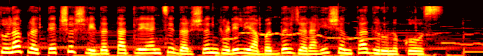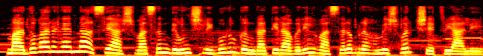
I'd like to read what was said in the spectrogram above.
तुला प्रत्यक्ष श्री दत्तात्रेयांचे दर्शन घडेल याबद्दल जराही शंका धरू नकोस. माधवारण्यांना असे आश्वासन देऊन श्रीगुरु गंगातीरावरील वासर ब्रह्मेश्वर क्षेत्री आले.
